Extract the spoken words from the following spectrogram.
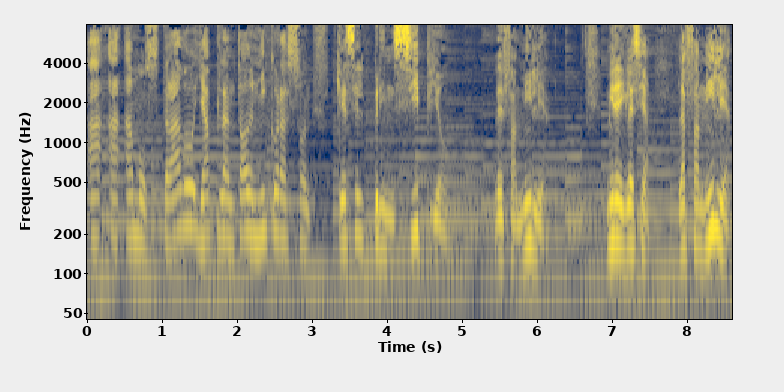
ha, mostrado y ha plantado en mi corazón, que es el principio de familia. Mira iglesia, la familia,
